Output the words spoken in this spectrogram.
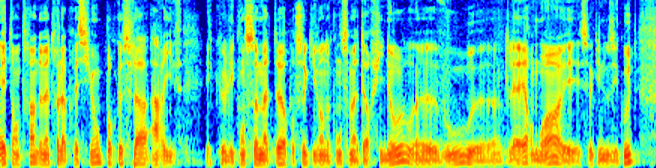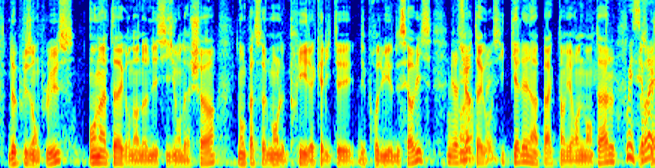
est en train de mettre la pression pour que cela arrive et que les consommateurs, pour ceux qui vendent aux consommateurs finaux, euh, vous, euh, Claire, moi et ceux qui nous écoutent, de plus en plus, on intègre dans nos décisions d'achat non pas seulement le prix et la qualité des produits et des services, Bien on intègre aussi quel est l'impact environnemental. Oui, c'est vrai.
